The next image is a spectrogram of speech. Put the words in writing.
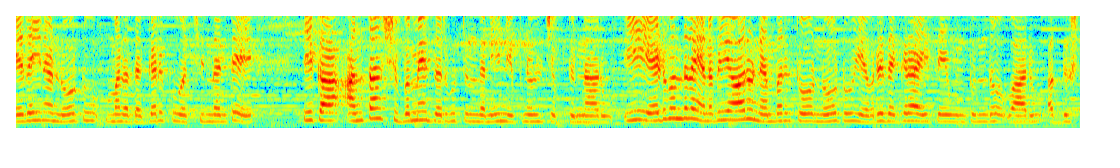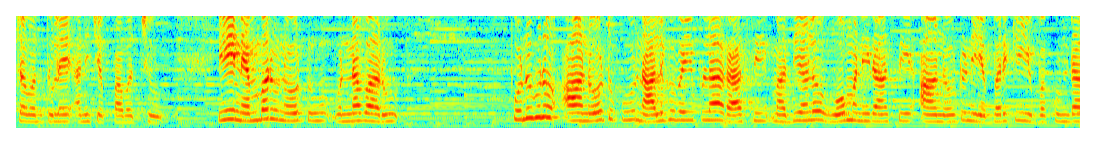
ఏదైనా నోటు మన దగ్గరకు వచ్చిందంటే ఇక అంతా శుభమే జరుగుతుందని నిపుణులు చెప్తున్నారు. ఈ ఏడు వందల ఎనభై ఆరు నెంబరుతో నోటు ఎవరి దగ్గర అయితే ఉంటుందో వారు అదృష్టవంతులే అని చెప్పవచ్చు. ఈ నెంబరు నోటు ఉన్నవారు పునుగును ఆ నోటుకు నాలుగు వైపులా రాసి మధ్యలో ఓమని రాసి ఆ నోటుని ఎవ్వరికీ ఇవ్వకుండా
